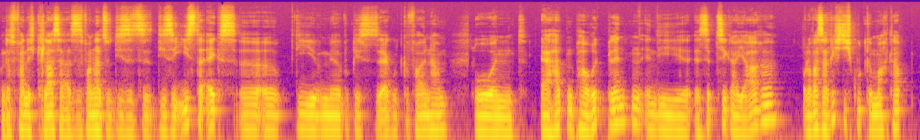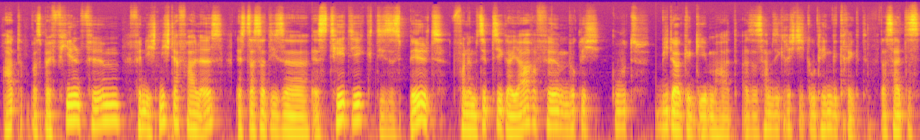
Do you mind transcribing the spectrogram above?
Und das fand ich klasse. Also es waren halt so diese, diese Easter Eggs, äh, die mir wirklich sehr gut gefallen haben. Und er hat ein paar Rückblenden in die 70er Jahre. Oder was er richtig gut gemacht hat, hat, was bei vielen Filmen, finde ich, nicht der Fall ist, ist, dass er diese Ästhetik, dieses Bild von einem 70er-Jahre-Film wirklich gut wiedergegeben hat. Also das haben sie richtig gut hingekriegt. Dass halt das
